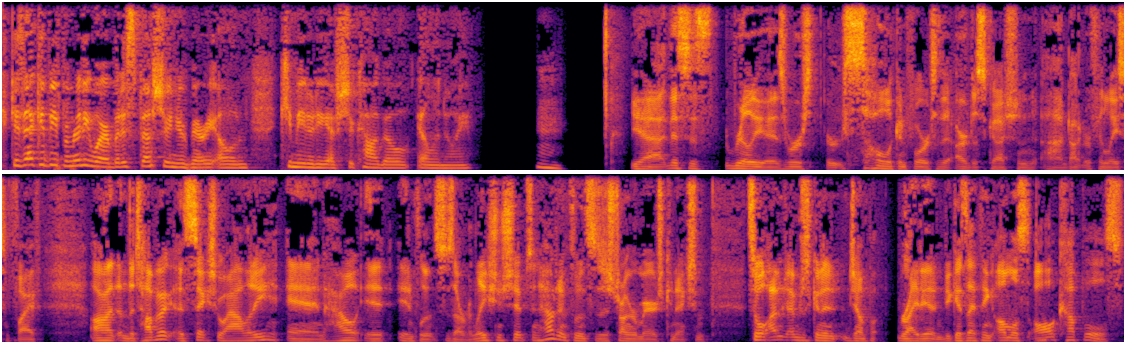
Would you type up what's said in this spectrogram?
Because that could be from anywhere, but especially in your very own community of Chicago, Illinois. Mm. Yeah, this is really is. We're, we're so looking forward to the, our discussion, uh, Dr. Finlayson Fife, on the topic of sexuality and how it influences our relationships and how it influences a stronger marriage connection. So I'm, I'm just going to jump right in because I think almost all couples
